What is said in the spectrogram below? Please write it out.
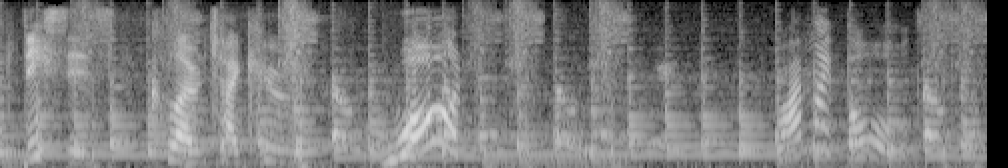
2. This is Clone Tycoon 1! Why am I bald?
